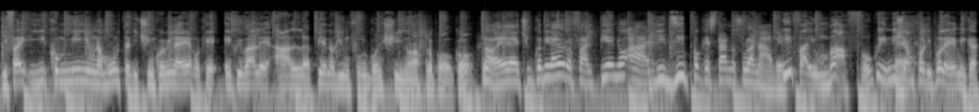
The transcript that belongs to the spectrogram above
gli, fai, gli commini una multa di 5.000 euro che equivale al pieno di un furgoncino, altro poco, No, eh, 5.000 euro fa il pieno agli zippo che stanno sulla nave. gli fai un baffo. Quindi Eh. c'è un po' di polemica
